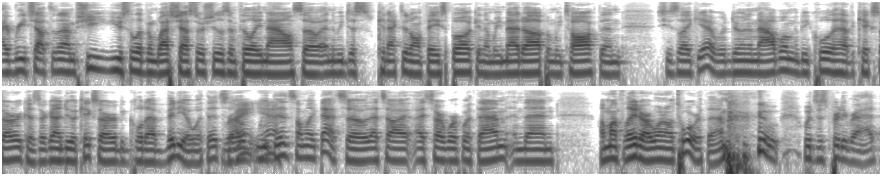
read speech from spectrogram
I reached out to them. She used to live in West Chester. She lives in Philly now. So, and we just connected on Facebook and then we met up and we talked and she's like, "Yeah, we're doing an album. It'd be cool to have a Kickstarter because they're gonna do a Kickstarter. It'd be cool to have a video with it." So Right, we yeah. did something like that. So that's how I, I started working with them, and then a month later, I went on tour with them, which is pretty rad.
